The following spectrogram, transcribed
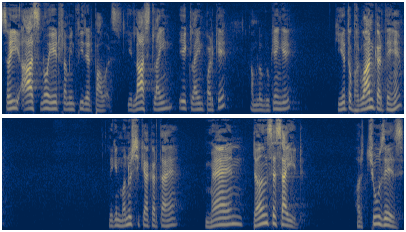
so he आस no aid from inferior powers ये लास्ट लाइन एक लाइन पढ़ के हम लोग रुकेंगे। कि ये तो भगवान करते हैं, लेकिन मनुष्य क्या करता है? मैन टर्न्स ए साइड और chooses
